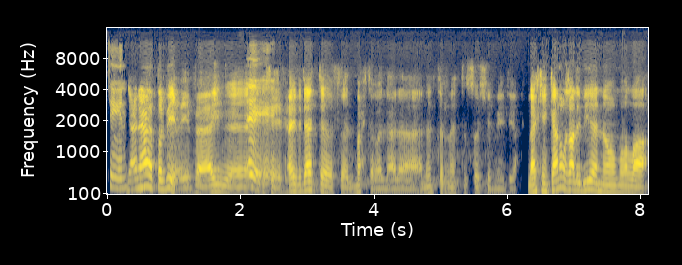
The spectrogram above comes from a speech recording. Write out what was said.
ستين يعني هذا طبيعي في اي. شيء في اي بدايات في المحتوى اللي على الإنترنت وال social media لكن كان الغالبية إنهم والله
